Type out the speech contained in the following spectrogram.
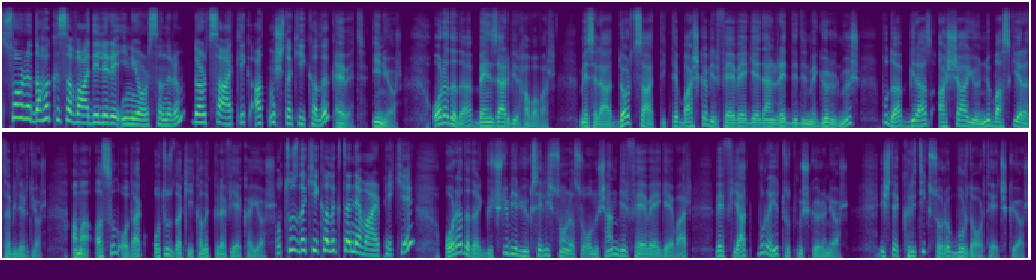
Sonra daha kısa vadelere iniyor sanırım. 4 saatlik 60 dakikalık. Evet, iniyor. Orada da benzer bir hava var. Mesela 4 saatlikte başka bir FVG'den reddedilme görülmüş, bu da biraz aşağı yönlü baskı yaratabilir diyor. Ama asıl odak 30 dakikalık grafiğe kayıyor. 30 dakikalıkta ne var peki? Orada da güçlü bir yükseliş sonrası oluşan bir FVG var ve fiyat burayı tutmuş görünüyor. İşte kritik soru burada ortaya çıkıyor.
